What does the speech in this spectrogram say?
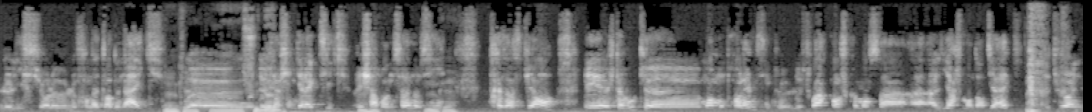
le livre sur le, le fondateur de Nike Ok, ou, euh, euh, ou de. Virgin Galactic, Richard Branson aussi, très inspirant. Et euh, je t'avoue que moi, mon problème, c'est que le, le soir, quand je commence à, à, à lire, je m'endors direct. J'ai toujours une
